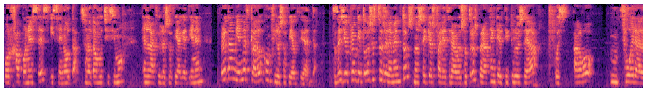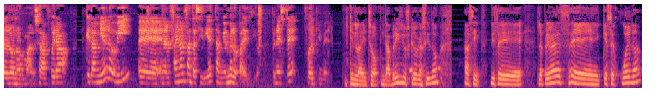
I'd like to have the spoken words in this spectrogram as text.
por japoneses y se nota, se nota muchísimo en la filosofía que tienen, pero también mezclado con filosofía occidental. Entonces yo creo que todos estos elementos, no sé qué os parecerá a vosotros, pero hacen que el título sea pues algo mm, fuera de lo normal, o sea, fuera que también lo vi eh, en el Final Fantasy X, también me lo pareció, pero este fue el primero. ¿Quién lo ha dicho? Gabrielius creo que ha sido. Ah, sí. Dice, la primera vez eh, que se juega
